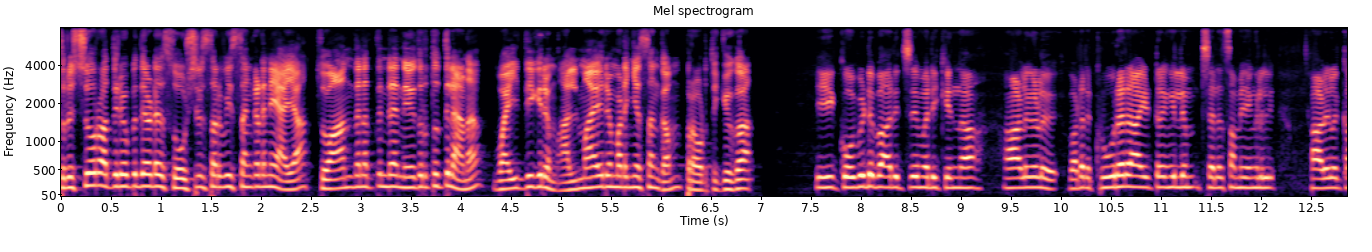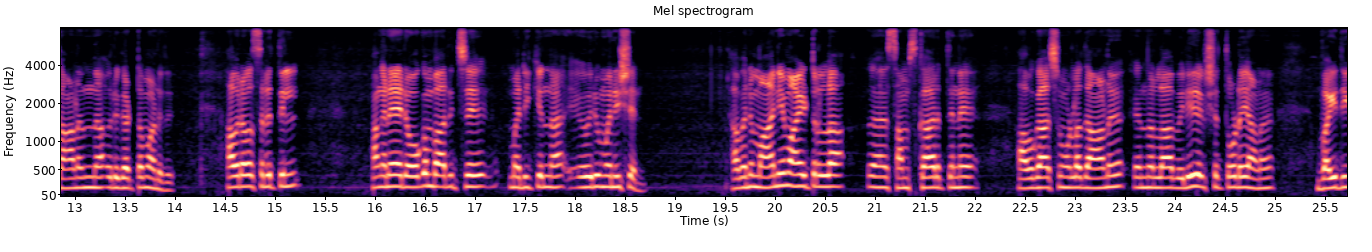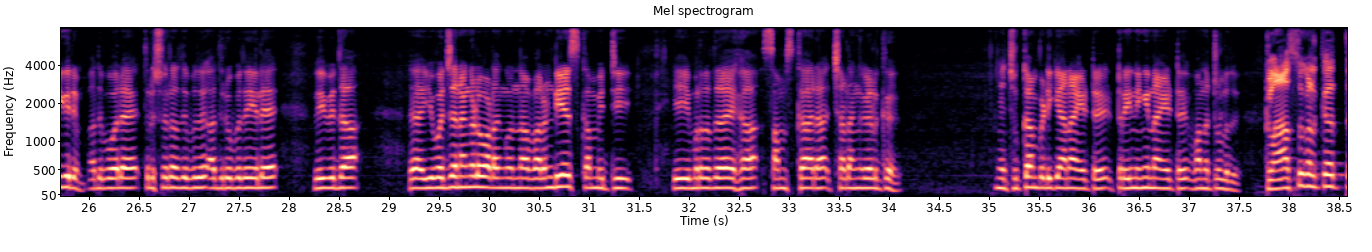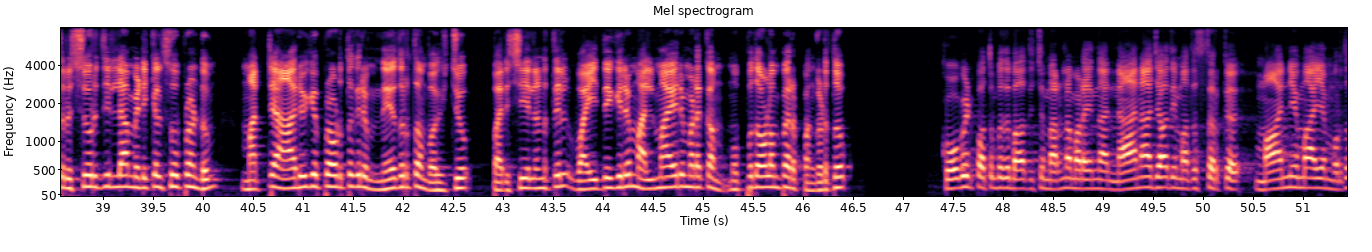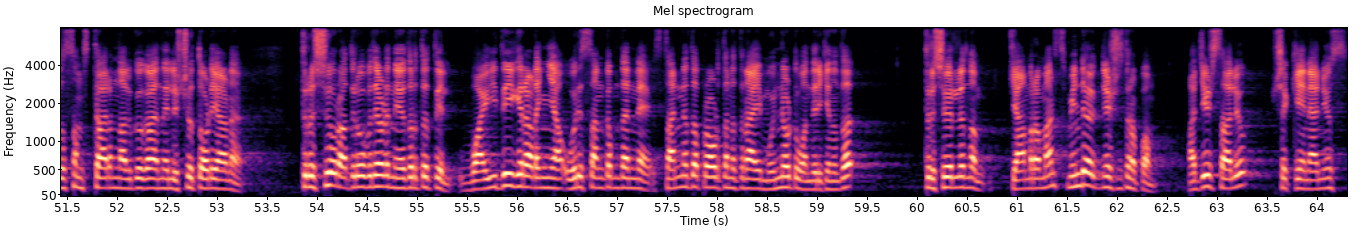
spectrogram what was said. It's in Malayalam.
തൃശൂർ അതിരൂപതയുടെ സോഷ്യൽ സർവീസ് സംഘടനയായ സ്വാന്തനത്തിന്റെ നേതൃത്വത്തിലാണ് വൈദികരും അൽമായരും അടങ്ങിയ സംഘം പ്രവർത്തിക്കുക. ഈ കോവിഡ് ബാധിച്ച് മരിക്കുന്ന ആളുകൾ വളരെ ക്രൂരരായിട്ടെങ്കിലും ചില സമയങ്ങളിൽ ആളുകൾ കാണുന്ന ഒരു ഘട്ടമാണിത്. ആ അവസരത്തിൽ അങ്ങനെ രോഗം ബാധിച്ച് മരിക്കുന്ന ഒരു മനുഷ്യൻ അവന് മാന്യമായിട്ടുള്ള സംസ്കാരത്തിന് അവകാശമുള്ളതാണ് എന്നുള്ള വലിയ ലക്ഷ്യത്തോടെയാണ് വൈദികരും അതുപോലെ തൃശ്ശൂർ അതിരൂപത അതിരൂപതയിലെ വിവിധ യുവജനങ്ങളും അടങ്ങുന്ന വളണ്ടിയേഴ്സ് കമ്മിറ്റി ഈ മൃതദേഹ സംസ്കാര ചടങ്ങുകൾക്ക് ചുക്കാൻ പിടിക്കാനായിട്ട് ട്രെയിനിങ്ങിനായിട്ട് വന്നിട്ടുള്ളത്. ക്ലാസുകൾക്ക് തൃശൂർ ജില്ലാ മെഡിക്കൽ സൂപ്രണ്ടും മറ്റ് ആരോഗ്യ പ്രവർത്തകരും നേതൃത്വം വഹിച്ചു. പരിശീലനത്തിൽ വൈദികരും അൽമായരും അടക്കം മുപ്പതോളം പേർ പങ്കെടുത്തു. കോവിഡ് പത്തൊമ്പത് ബാധിച്ച് മരണമടയുന്ന നാനാജാതി മതസ്ഥർക്ക് മാന്യമായ മൃതസംസ്കാരം നൽകുക എന്ന ലക്ഷ്യത്തോടെയാണ് തൃശൂർ അതിരൂപതയുടെ നേതൃത്വത്തിൽ വൈദികരടങ്ങിയ ഒരു സംഘം തന്നെ സന്നദ്ധ പ്രവർത്തനത്തിനായി മുന്നോട്ട് വന്നിരിക്കുന്നത്. തൃശൂരിൽ നിന്നും ക്യാമറമാൻ സ്മിൻഡോ ഇഗ്നേഷ്യസിനൊപ്പം അജീഷ് സാലു ഷെക്കേന ന്യൂസ്.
